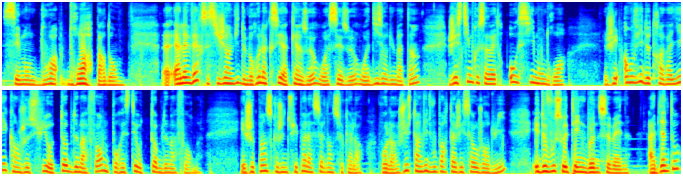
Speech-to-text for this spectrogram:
c'est mon droit, droit pardon. Euh, à l'inverse, si j'ai envie de me relaxer à 15h ou à 16h ou à 10h du matin, j'estime que ça doit être aussi mon droit. J'ai envie de travailler quand je suis au top de ma forme pour rester au top de ma forme. Et je pense que je ne suis pas la seule dans ce cas-là. Voilà, juste envie de vous partager ça aujourd'hui et de vous souhaiter une bonne semaine. À bientôt!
